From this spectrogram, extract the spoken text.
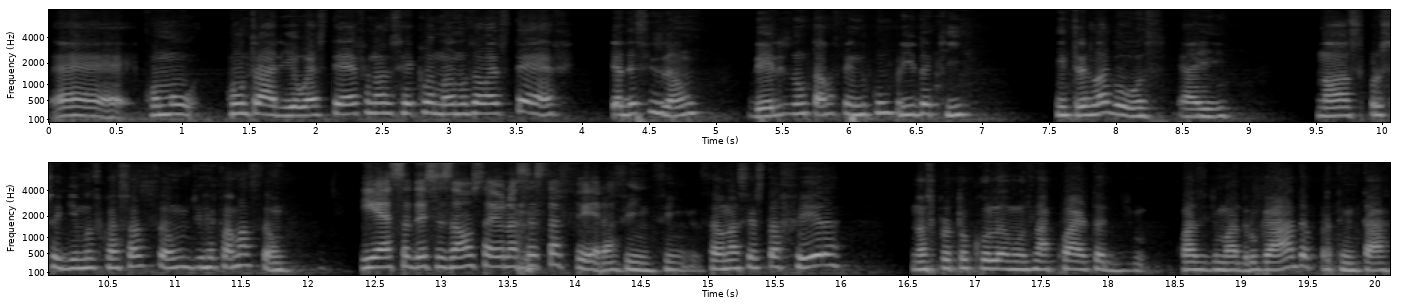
é, como contraria o STF, nós reclamamos ao STF que a decisão deles não estava sendo cumprida aqui em Três Lagoas. E aí nós prosseguimos com essa ação de reclamação. E essa decisão saiu na sexta-feira? Sim, sim. Saiu na sexta-feira. Nós protocolamos na quarta, de, quase de madrugada, para tentar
